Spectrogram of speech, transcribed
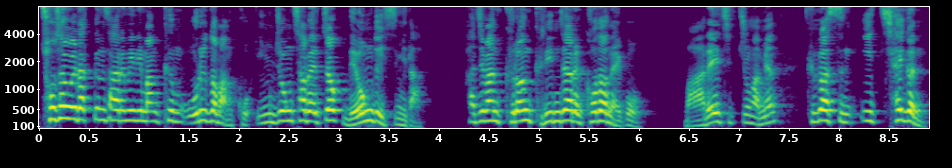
초석을 닦은 사람이니만큼 오류도 많고 인종차별적 내용도 있습니다. 하지만 그런 그림자를 걷어내고 말에 집중하면 그가 쓴 이 책은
